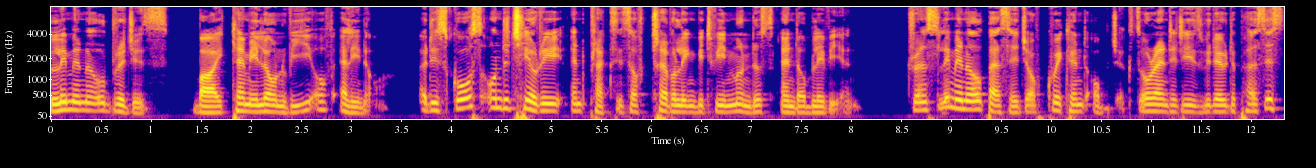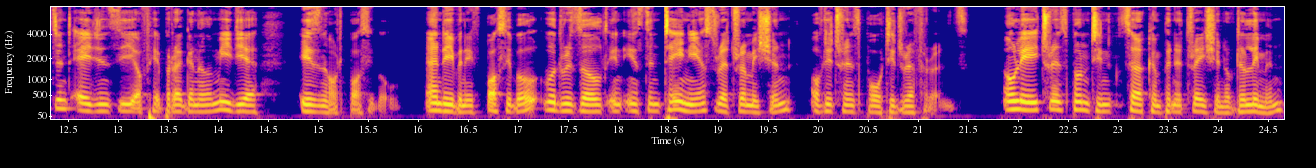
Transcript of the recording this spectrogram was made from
Liminal Bridges by Camille Lonvi of Elinor. A discourse on the theory and praxis of traveling between Mundus and Oblivion. Transliminal passage of quickened objects or entities without the persistent agency of hypergonal media is not possible, and even if possible would result in instantaneous retromission of the transported reference. Only a transpontine circumpenetration of the limen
